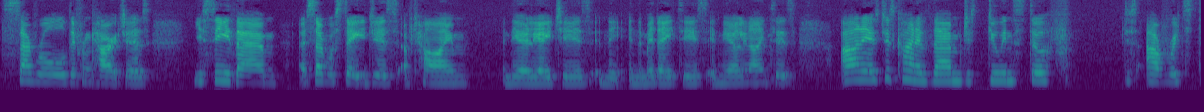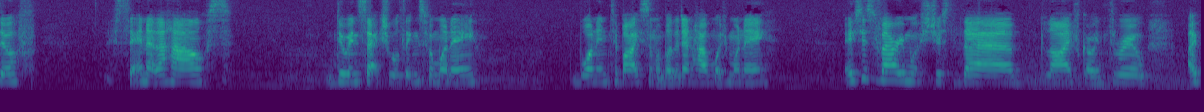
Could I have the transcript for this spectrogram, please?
several different characters. You see them at several stages of time in the early 80s, in the in the mid 80s, in the early 90s. And it's just kind of them just doing stuff just average stuff, sitting at the house, doing sexual things for money, wanting to buy something but they don't have much money. It's just very much just their life going through. I,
